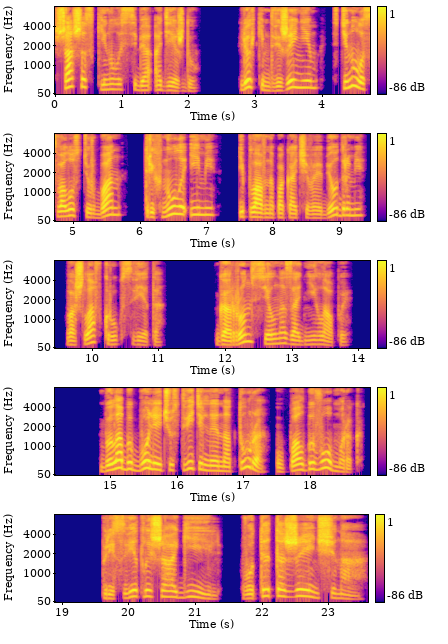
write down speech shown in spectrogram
Шаша скинула с себя одежду. Легким движением стянула с волос тюрбан, тряхнула ими и, плавно покачивая бедрами, вошла в круг света. Гаррон сел на задние лапы. Была бы более чувствительная натура, упал бы в обморок. Пресветлый Шаагиль! Вот эта женщина!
